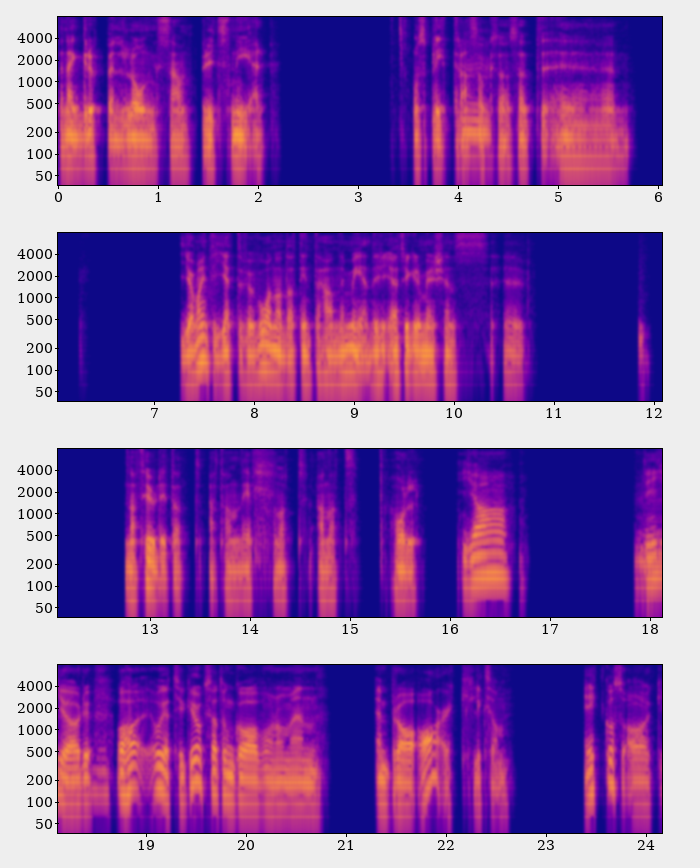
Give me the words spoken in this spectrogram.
den här gruppen långsamt bryts ner. Och splittras Mm. också. Så att eh, jag var inte jätteförvånad att inte han är med. Det- Jag tycker det mer känns eh, naturligt att, att han är på något annat håll. Ja, det gör du. Och, ha- och jag tycker också att de gav honom en, en bra ark liksom. Echos ark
